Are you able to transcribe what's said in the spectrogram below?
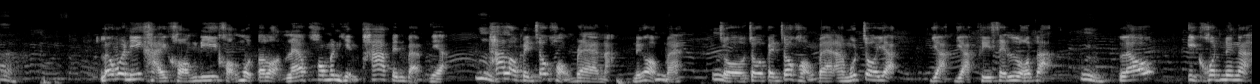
อะๆแล้ววันนี้ขายของดีของหมดตลอดแล้วพอมันเห็นภาพเป็นแบบเนี้ย อืมถ้าเราเป็นเจ้าของแบรนด์อะนึกออกไหมอืม โจโจเป็นเจ้าของแบรนด์อามุดโจอยากอยากอยากพรีเซนต์รถอะอืม แล้วอีกคนนึงอะ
